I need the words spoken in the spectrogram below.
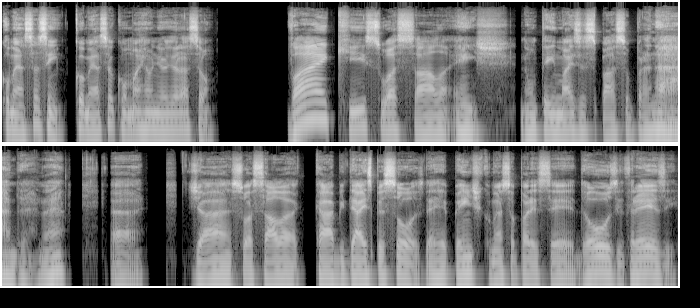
começa assim: começa com uma reunião de oração. Vai que sua sala enche, não tem mais espaço para nada, né? Uh, já sua sala cabe 10 pessoas, de repente começa a aparecer 12, 13,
